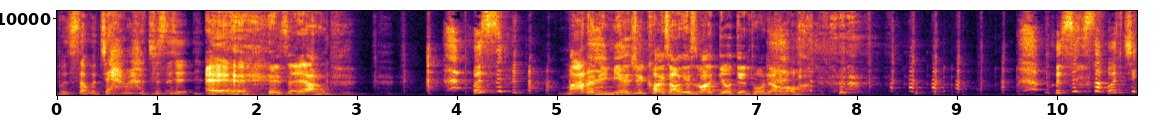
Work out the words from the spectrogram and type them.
不是售价啦，就是哎、欸，怎样？不是、啊？妈的，你明天去快炒店是不是要给我点鸵鸟肉？不是售价，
